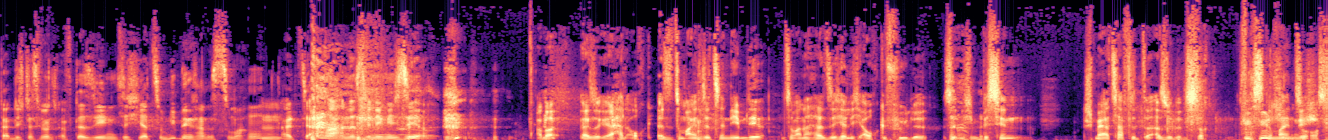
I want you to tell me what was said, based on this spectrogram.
dadurch, dass wir uns öfter sehen, sich jetzt zum Lieblingshannes zu machen, als der andere Hannes, den ich nicht sehe. Aber also er hat auch, also zum einen sitzt er neben dir, zum anderen hat er sicherlich auch Gefühle. Ist das nicht ein bisschen schmerzhaft? Also das ist doch das ist gemein so aus.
